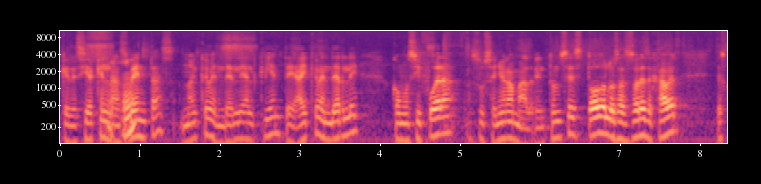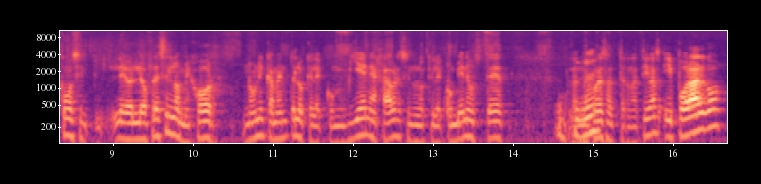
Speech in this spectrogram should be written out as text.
que decía que en las ventas no hay que venderle al cliente, hay que venderle como si fuera su señora madre. Entonces todos los asesores de Haber es como si le, le ofrecen lo mejor, no únicamente lo que le conviene a Haber, sino lo que le conviene a usted. las mejores alternativas. Y por algo,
